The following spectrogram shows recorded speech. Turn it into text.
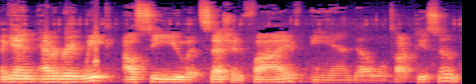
again, have a great week. I'll see you at session five, and uh, we'll talk to you soon.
